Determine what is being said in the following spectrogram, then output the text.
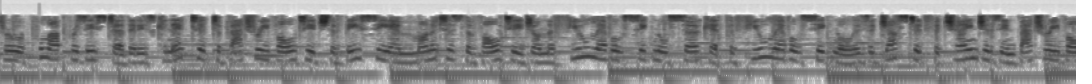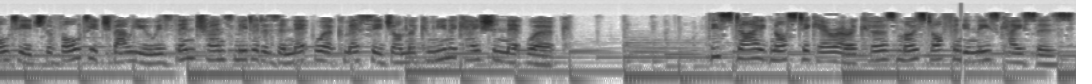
through a pull-up resistor that is connected to battery voltage. The BCM monitors the voltage on the fuel level signal circuit. The fuel level signal is adjusted for changes in battery voltage. The voltage value is then transmitted as a network message on the communication network. This diagnostic error occurs most often in these cases.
